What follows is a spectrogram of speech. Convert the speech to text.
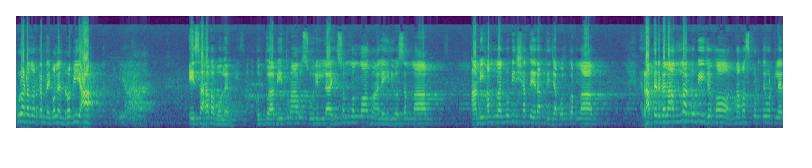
পুরাটা দরকার নাই, বলেন, রবিআ। এই সাহাবা বলেন, কিন্তু আবি তোমার রাসূলুল্লাহি সাল্লাল্লাহু আলাইহি ওয়াসাল্লাম, আমি আল্লাহ নবীর সাথে রাত্রি যাপন করলাম। রাতের বেলা আল্লাহ নবী যখন নামাজ পড়তে উঠলেন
